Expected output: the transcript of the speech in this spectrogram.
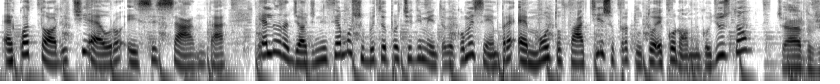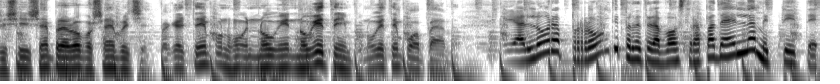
è 14,60 euro. E allora Giorgio, iniziamo subito il procedimento che come sempre è molto facile e soprattutto economico, giusto? Certo, sì, sì, sempre roba semplice, perché il tempo non, non, non è tempo, non è tempo a perdere. E allora pronti, prendete la vostra padella, mettete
